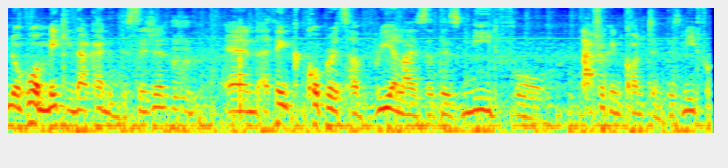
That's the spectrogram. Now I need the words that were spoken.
you know who are making that kind of decision. And i think corporates have realized that there's need for african content there's need for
